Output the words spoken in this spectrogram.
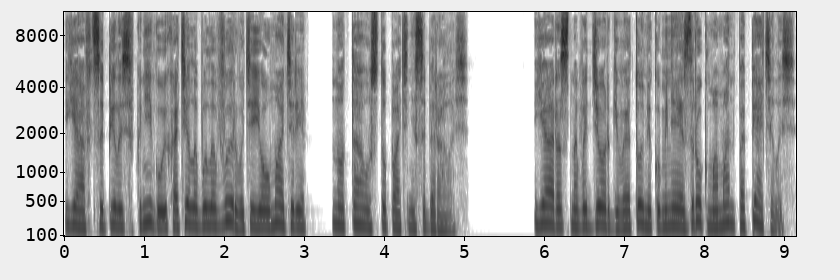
Я вцепилась в книгу и хотела было вырвать ее у матери, но та уступать не собиралась. Яростно выдергивая томик у меня из рук, маман попятилась.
